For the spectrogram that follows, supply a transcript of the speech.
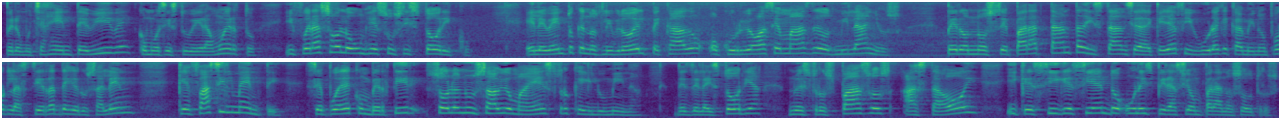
pero mucha gente vive como si estuviera muerto y fuera solo un Jesús histórico. El evento que nos libró del pecado ocurrió hace más de dos mil años pero nos separa tanta distancia de aquella figura que caminó por las tierras de Jerusalén que fácilmente se puede convertir solo en un sabio maestro que ilumina desde la historia nuestros pasos hasta hoy y que sigue siendo una inspiración para nosotros.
